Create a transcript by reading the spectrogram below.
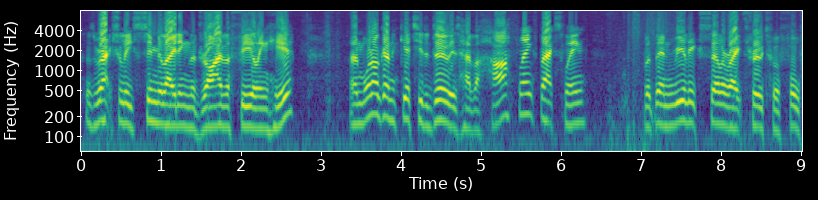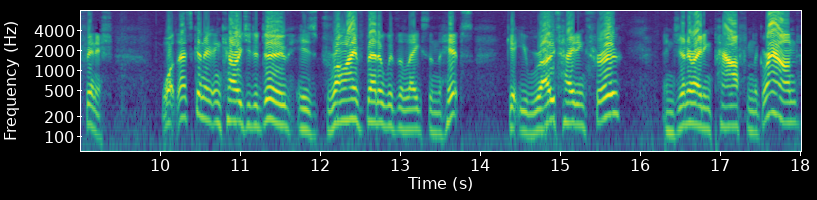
because we're actually simulating the driver feeling here and what I'm going to get you to do is have a half length backswing but then really accelerate through to a full finish. What that's going to encourage you to do is drive better with the legs than the hips, get you rotating through and generating power from the ground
